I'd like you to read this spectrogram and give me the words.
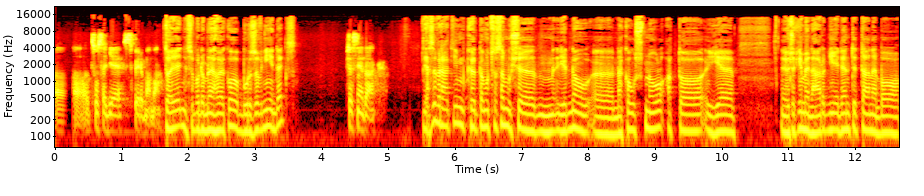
eh, co se děje s firmama. To je něco podobného jako burzovní index? Přesně tak. Já se vrátím k tomu, co jsem už jednou nakousnul a to je řekněme, národní identita nebo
